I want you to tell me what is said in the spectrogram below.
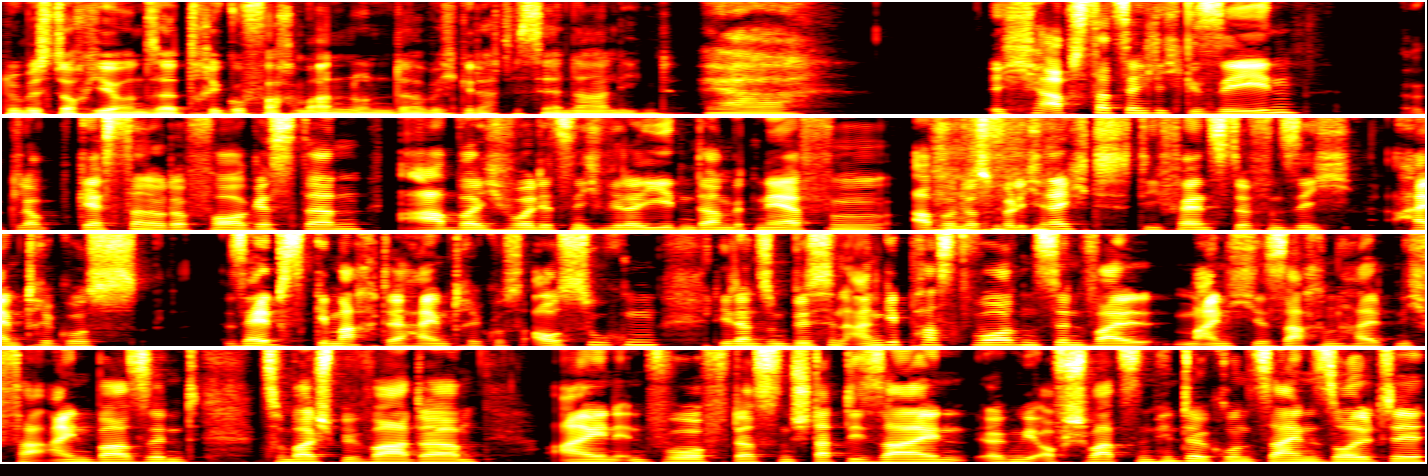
du bist doch hier unser Trikotfachmann und da habe ich gedacht, das ist sehr naheliegend. Ja, ich habe es tatsächlich gesehen, ich glaube gestern oder vorgestern, aber ich wollte jetzt nicht wieder jeden damit nerven, aber du hast völlig recht, die Fans dürfen sich Heimtrikots, selbstgemachte Heimtrikots aussuchen, die dann so ein bisschen angepasst worden sind, weil manche Sachen halt nicht vereinbar sind. Zum Beispiel war da ein Entwurf, dass ein Stadtdesign irgendwie auf schwarzem Hintergrund sein sollte.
